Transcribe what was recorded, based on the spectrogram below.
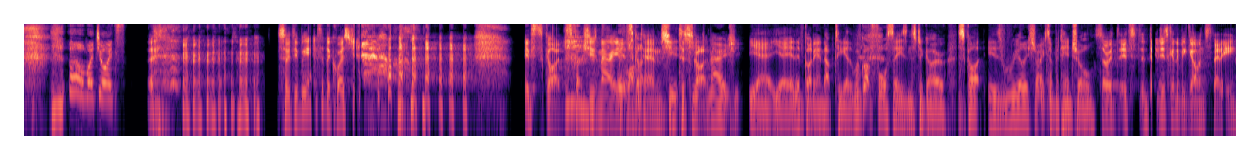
oh, my joints! so did we answer the question? it's Scott. Scott. She's married It's long Scott. term She- to she Scott. married- she- yeah, yeah, yeah. They've got to end up together. We've got four seasons to go. Scott is really showing some potential. so it, it's they're just going to be going steady.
